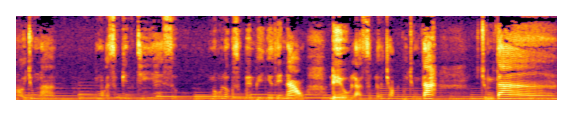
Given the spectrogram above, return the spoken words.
nói chung là mọi sự kiên trì hay sự nỗ lực sự bền bỉ như thế nào đều là sự lựa chọn của chúng ta. Chúng ta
